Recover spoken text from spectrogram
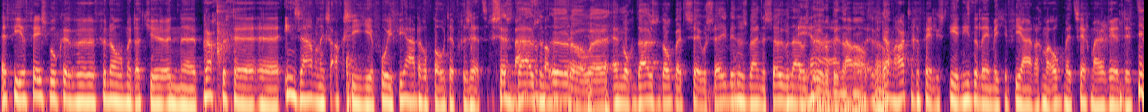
via Facebook hebben we vernomen dat je een uh, prachtige uh, inzamelingsactie voor je verjaardag op poot hebt gezet. 6000 euro uh, en nog 1000 ook bij het COC binnen. Dus bijna 7000 ja, euro binnengehaald. Nou, van harte gefeliciteerd. Niet alleen met je verjaardag, maar ook met zeg maar, dit,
